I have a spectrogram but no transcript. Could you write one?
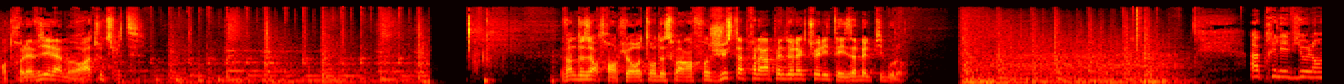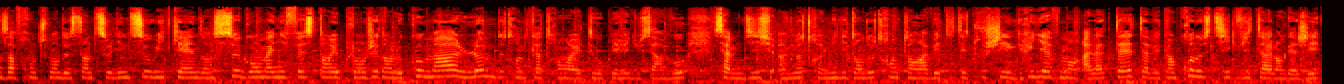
entre la vie et la mort. A tout de suite. 22h30, le retour de Soir Info, juste après le rappel de l'actualité. Isabelle Piboulot. Après les violents affrontements de Sainte-Soline ce week-end, un second manifestant est plongé dans le coma. L'homme de 34 ans a été opéré du cerveau. Samedi, un autre militant de 30 ans avait été touché grièvement à la tête avec un pronostic vital engagé.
